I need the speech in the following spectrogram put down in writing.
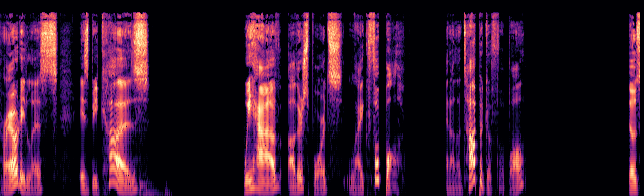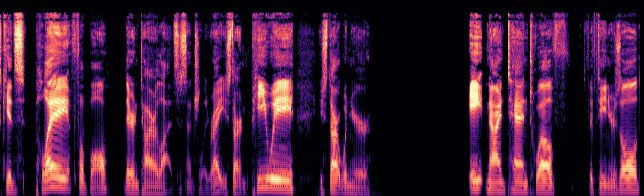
priority lists, is because we have other sports like football. And on the topic of football, those kids play football their entire lives, essentially, right? You start in Pee Wee, you start when you're 8, 9, 10, 12, 15 years old,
